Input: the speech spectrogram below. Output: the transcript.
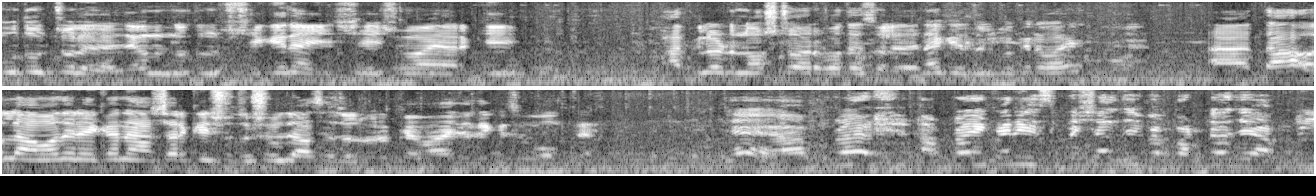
মতন চলে যায়। যেমন নতুন শিখে নাই সেই সময় আর কি হাতগুলো নষ্ট হওয়ার পথে চলে যায়। নাকি জুলফিকার ভাই? আহ, তাহলে আমাদের এখানে আসার কি সুযোগ সুবিধা আছে জুলফিকার ভাই যদি কিছু বলতেন? হ্যাঁ আপনার আপনার এখানে স্পেশাল যে ব্যাপারটা যে আপনি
